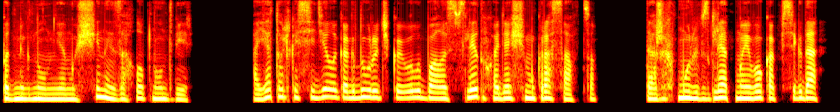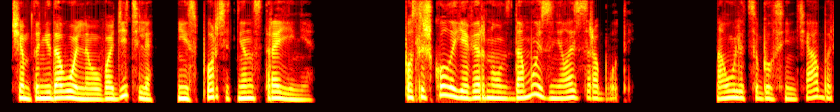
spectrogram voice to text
подмигнул мне мужчина и захлопнул дверь. А я только сидела как дурочка и улыбалась вслед уходящему красавцу. Даже хмурый взгляд моего, как всегда, чем-то недовольного водителя не испортит мне настроение. После школы я вернулась домой и занялась работой. На улице был сентябрь,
